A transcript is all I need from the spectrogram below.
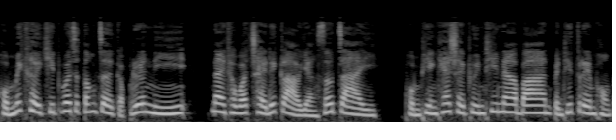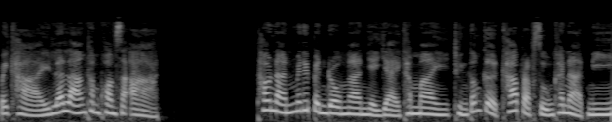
ผมไม่เคยคิดว่าจะต้องเจอกับเรื่องนี้นายทวัชชัยได้กล่าวอย่างเศร้าใจ ผมเพียงแค่ใช้พื้นที่หน้าบ้านเป็นที่เตรียมของไปขายและล้างทำความสะอาด เท่านั้นไม่ได้เป็นโรงงานใหญ่ ๆทำไม ถึงต้องเกิดค่าปรับสูงขนาดนี้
